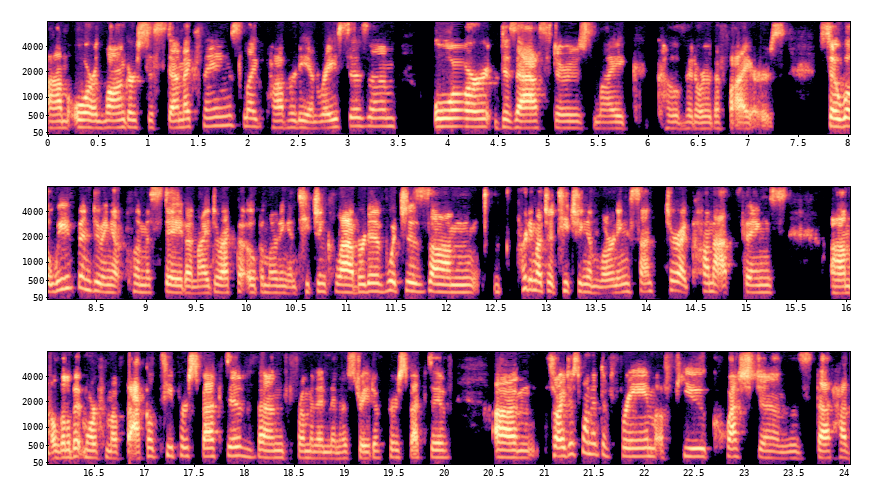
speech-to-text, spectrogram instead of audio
um, or longer systemic things like poverty and racism, or disasters like COVID or the fires. So what we've been doing at Plymouth State, and I direct the Open Learning and Teaching Collaborative, which is um, pretty much a teaching and learning center. I come at things um, a little bit more from a faculty perspective than from an administrative perspective. Um, so I just wanted to frame a few questions that have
